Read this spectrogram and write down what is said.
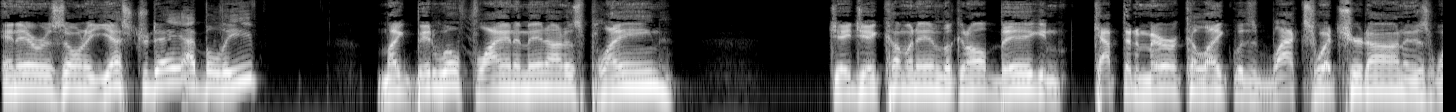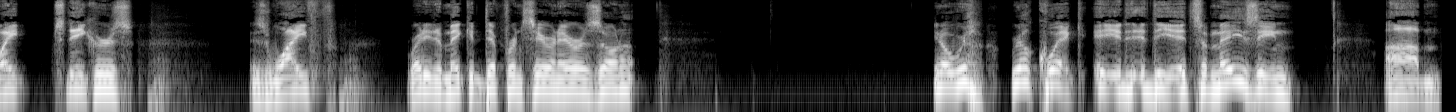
in Arizona yesterday, I believe. Mike Bidwill flying him in on his plane. JJ coming in looking all big and Captain America like with his black sweatshirt on and his white sneakers, his wife, ready to make a difference here in Arizona. You know, real real quick, it, it, it's amazing um,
